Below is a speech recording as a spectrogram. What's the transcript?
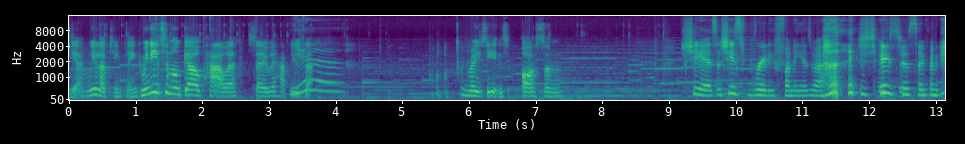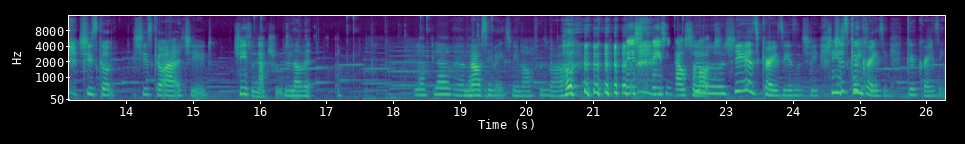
Yeah, we love Team Pink. We need some more girl power, so we're happy with that. Yeah. And Rosie is awesome. She is, and she's really funny as well. she's just so funny. She's got she's got attitude. She's a natural. Team Love it. Love, love, Uh, love. Mousy makes me laugh as well. Miss Crazy Mouse a lot. Oh, she is crazy, isn't she? She is she's good crazy. crazy. Good crazy.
